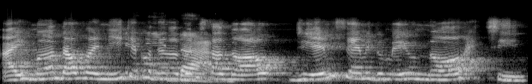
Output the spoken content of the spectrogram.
A irmã Dalvani, que é coordenadora estadual de MCM do Meio Norte.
